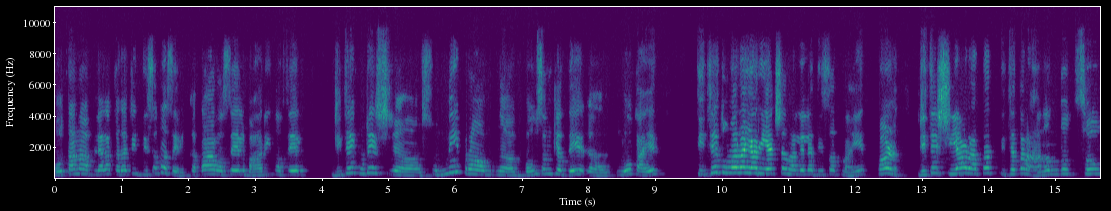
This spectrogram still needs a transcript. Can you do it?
होताना आपल्याला कदाचित दिसत असेल. कतार असेल बहारीन असेल जिथे कुठे सुन्नी बहुसंख्य दे लोक आहेत तिथे तुम्हाला या रिॲक्शन आलेल्या दिसत नाहीत. पण जिथे शिया राहतात तिथे तर आनंदोत्सव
